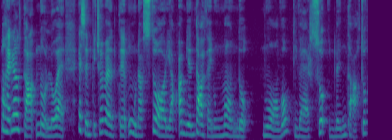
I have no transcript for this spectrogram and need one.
ma in realtà non lo è, è semplicemente una storia ambientata in un mondo nuovo, diverso, inventato,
